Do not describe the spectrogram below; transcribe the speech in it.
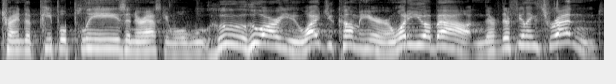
trying to people please and they're asking, Well, who, who are you? Why'd you come here? And what are you about? And they're, they're feeling threatened.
